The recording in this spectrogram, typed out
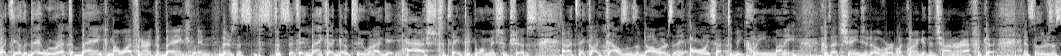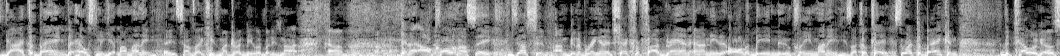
Like the other day we were at the bank, my wife and I are at the bank, and there's a specific bank I go to when I get cash to take people on mission trips. And I take like thousands of dollars, and they always have to be clean money because I change it over like when I get to China or Africa. And so there's this guy at the bank that helps me get my money. It sounds like he's my drug dealer, but he's not. Um, and I'll call him. I'll say, Justin, I'm going to bring in a check for five grand, and I need it all to be new, clean money. He's like, okay. So we're at the bank, and the teller goes,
